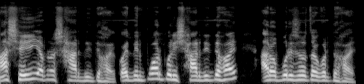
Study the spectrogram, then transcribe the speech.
মাসেই আপনার সার দিতে হয়। কয়েকদিন পর পরই সার দিতে হয়, আরও পরিচর্যা করতে হয়।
